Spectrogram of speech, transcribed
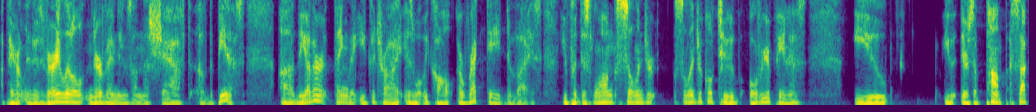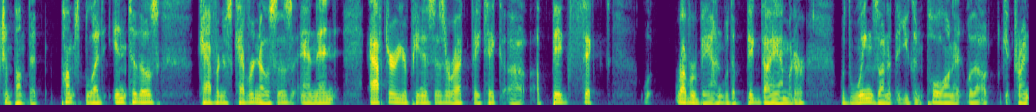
Apparently, there's very little nerve endings on the shaft of the penis. Uh, the other thing that you could try is what we call a rectade device. You put this long cylinder cylindrical tube over your penis. You, you there's a pump, a suction pump that pumps blood into those cavernous cavernosas, and then after your penis is erect, they take a, a big thick rubber band with a big diameter with wings on it that you can pull on it without get trying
